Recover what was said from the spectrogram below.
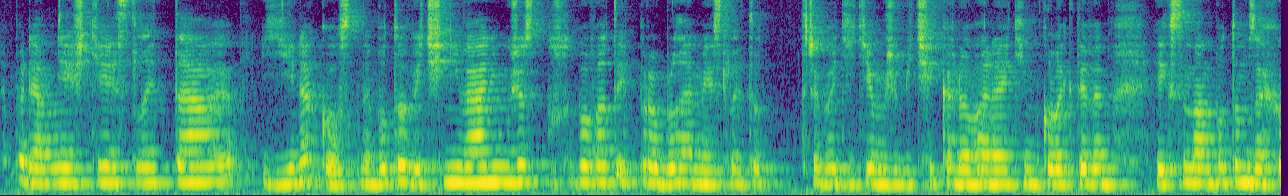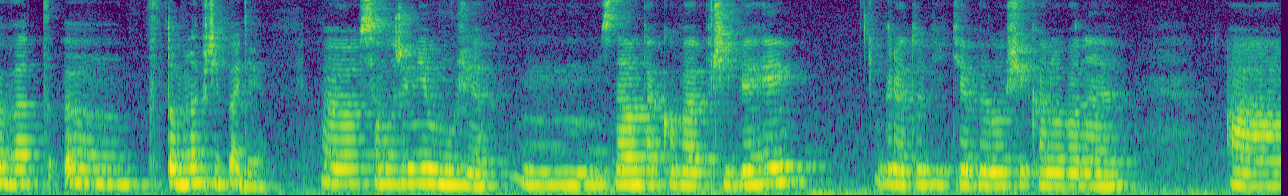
Napadá mě ještě, jestli ta jinakost nebo to vyčnívání může způsobovat i problémy, jestli to třeba dítě může být šikanované tím kolektivem. Jak se mám potom zachovat uh, v tomhle případě? Eh, samozřejmě může. Mm, znám takové příběhy, kde to dítě bylo šikanované a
